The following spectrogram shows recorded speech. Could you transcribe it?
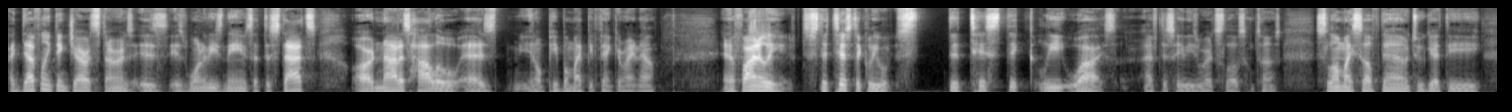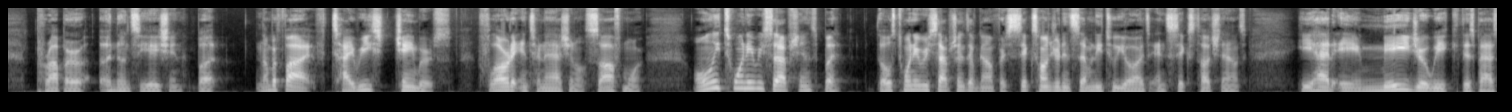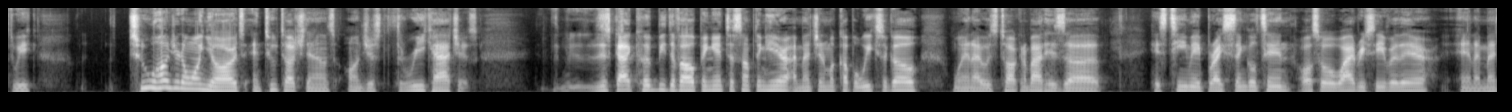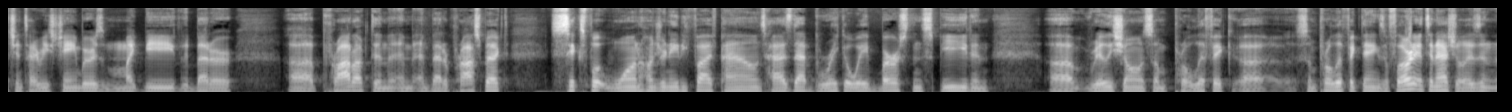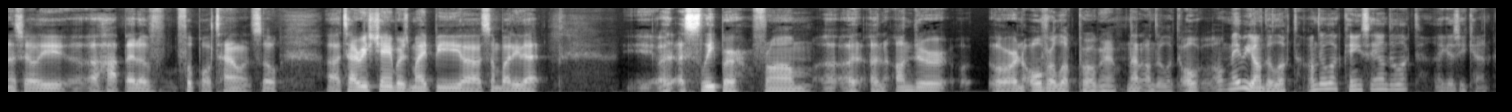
I definitely think Jerreth Sterns is is one of these names that the stats are not as hollow as you know people might be thinking right now. And finally, statistically, statistically wise, I have to say these words slow sometimes. Slow myself down to get the proper enunciation. But number five, Tyrese Chambers, Florida International, sophomore. Only 20 receptions, but those 20 receptions have gone for 672 yards and six touchdowns. He had a major week this past week 201 yards and two touchdowns on just three catches this guy could be developing into something here. I mentioned him a couple weeks ago when I was talking about his uh, his teammate Bryce Singleton, also a wide receiver there, and I mentioned Tyrese Chambers might be the better uh, product and, and, and better prospect. Six foot one, 185 pounds, has that breakaway burst and speed, and uh, really showing some prolific, uh, some prolific things. And Florida International isn't necessarily a hotbed of football talent, so uh, Tyrese Chambers might be uh, somebody that a, a sleeper from a, a, an under or an overlooked program, not underlooked. Oh, oh, maybe underlooked. Underlooked? Can you say underlooked? I guess you can.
